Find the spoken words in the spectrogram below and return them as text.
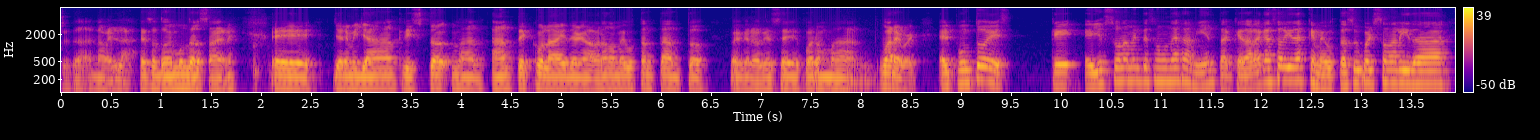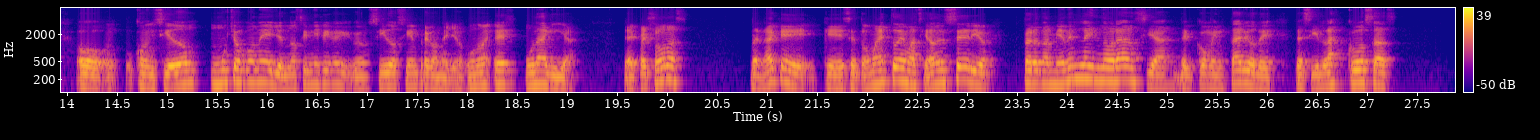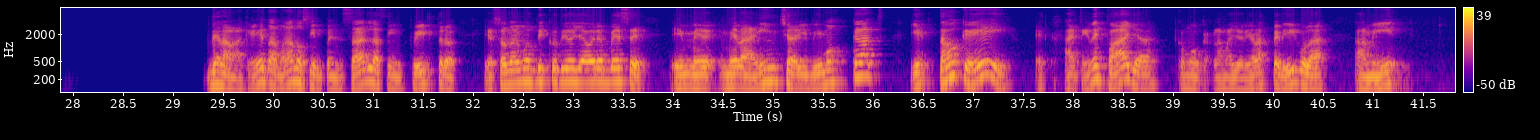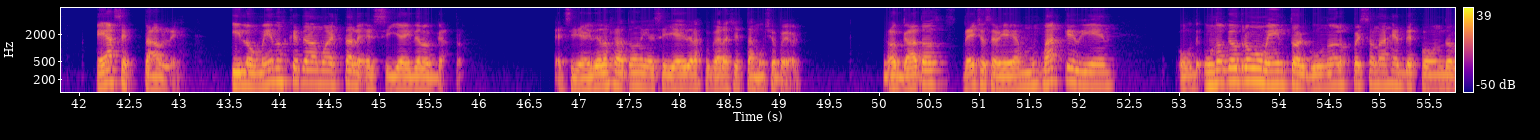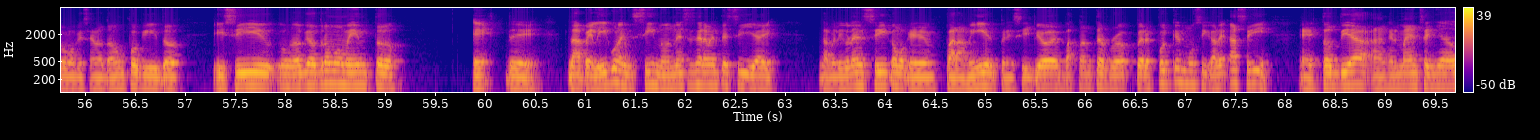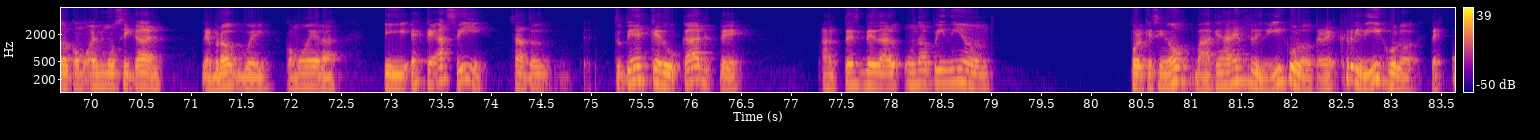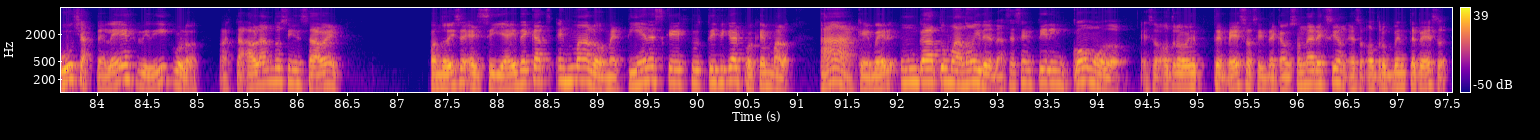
La verdad, eso todo el mundo lo sabe. Eh, Jeremy Young, Chris Stockman, antes Collider, ahora no me gustan tanto, pero creo que se fueron más. Whatever. El punto es que ellos solamente son una herramienta, que da la casualidad que me gusta su personalidad o coincido mucho con ellos, no significa que coincido siempre con ellos. Uno es una guía. Y hay personas, ¿verdad? Que, que se toman esto demasiado en serio, pero también es la ignorancia del comentario de decir las cosas de la baqueta, mano, sin pensarla, sin filtro. Y eso lo hemos discutido ya varias veces. Y me, me la hincha. Y vimos Cats y está ok. Ah, Tiene falla, como la mayoría de las películas. A mí es aceptable. Y lo menos que te va a molestar es el CGI de los gatos. El CGI de los ratones y el CGI de las cucarachas está mucho peor. Los gatos, de hecho, se veían más que bien. Uno que otro momento, algunos de los personajes de fondo, como que se notaba un poquito. Y sí, uno que otro momento, este, la película en sí, no necesariamente el CGI. La película en sí, como que para mí el principio es bastante rock, pero es porque el musical es así. Estos días Ángel me ha enseñado como el musical de Broadway, cómo era. Y es que es así. O sea, tú, tú tienes que educarte antes de dar una opinión porque si no, vas a quedar en ridículo, te ves ridículo, te escuchas, te lees ridículo, estás hablando sin saber. Cuando dice el CGI de Cats es malo, me tienes que justificar por qué es malo. Ah, que ver un gato humanoide te hace sentir incómodo, eso es otro 20 pesos. Si te causa una erección, eso es otros 20 pesos.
